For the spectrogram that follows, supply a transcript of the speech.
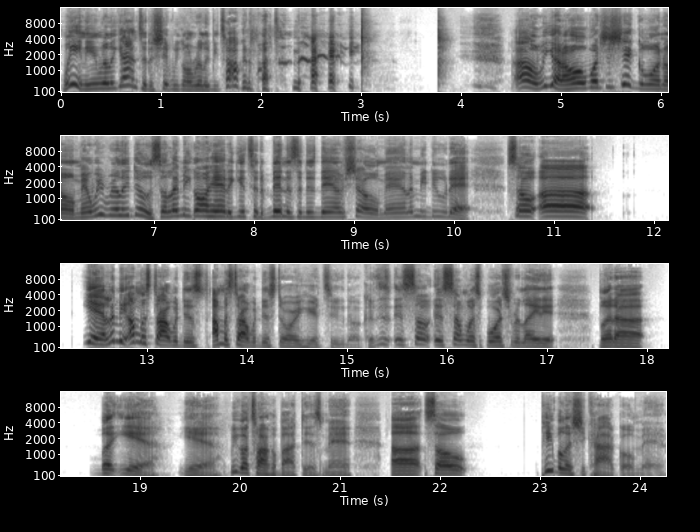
we ain't even really gotten to the shit we gonna really be talking about tonight. Oh, we got a whole bunch of shit going on, man. We really do. So let me go ahead and get to the business of this damn show, man. Let me do that. So, uh, yeah, let me. I'm gonna start with this. I'm gonna start with this story here too, though, because it's, it's so it's somewhat sports related. But uh, but yeah, yeah, we gonna talk about this, man. Uh, so people in Chicago, man,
